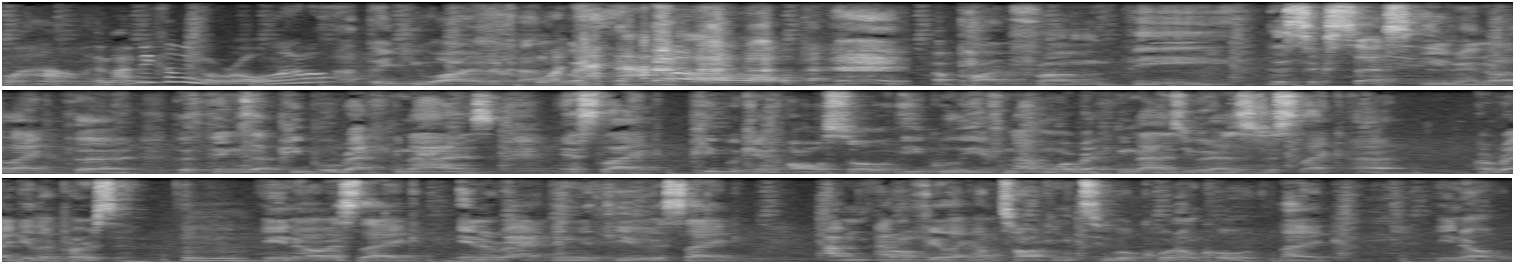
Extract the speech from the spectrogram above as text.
Wow. Am I becoming a role model? I think you are in the kind of way. Apart from the the success, even or like the the things that people recognize, it's like people can also equally, if not more, recognize you as just like a, a regular person. Mm-hmm. You know, it's like interacting with you. It's like I'm, I don't feel like I'm talking to a quote unquote like you know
